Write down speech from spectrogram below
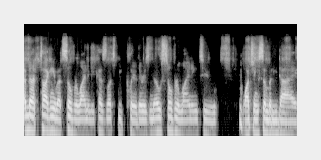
i'm not talking about silver lining because let's be clear there is no silver lining to watching somebody die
